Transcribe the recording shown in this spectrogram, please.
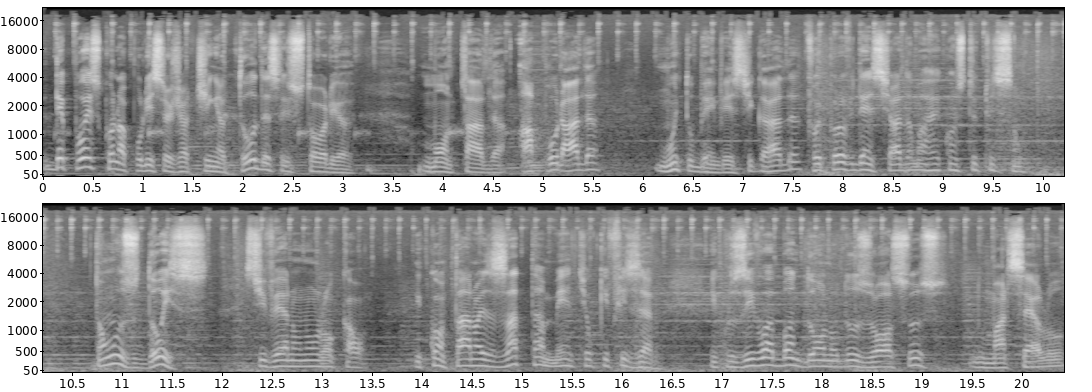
Depois, quando a polícia já tinha toda essa história montada, apurada, muito bem investigada, foi providenciada uma reconstituição. Então os dois estiveram no local e contaram exatamente o que fizeram. Inclusive o abandono dos ossos do Marcelo.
